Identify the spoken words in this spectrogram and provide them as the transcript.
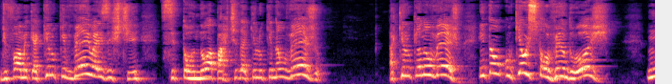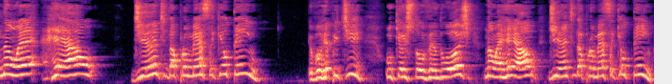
de forma que aquilo que veio a existir se tornou a partir daquilo que não vejo. Aquilo que eu não vejo. Então, o que eu estou vendo hoje não é real diante da promessa que eu tenho. Eu vou repetir. O que eu estou vendo hoje não é real diante da promessa que eu tenho,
